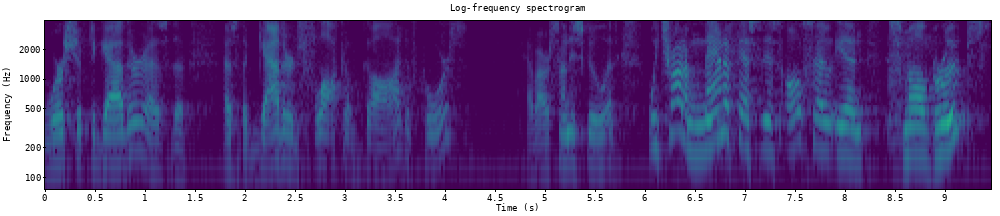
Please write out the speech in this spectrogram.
worship together as the, as the gathered flock of God, of course, have our Sunday school. We try to manifest this also in small groups,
